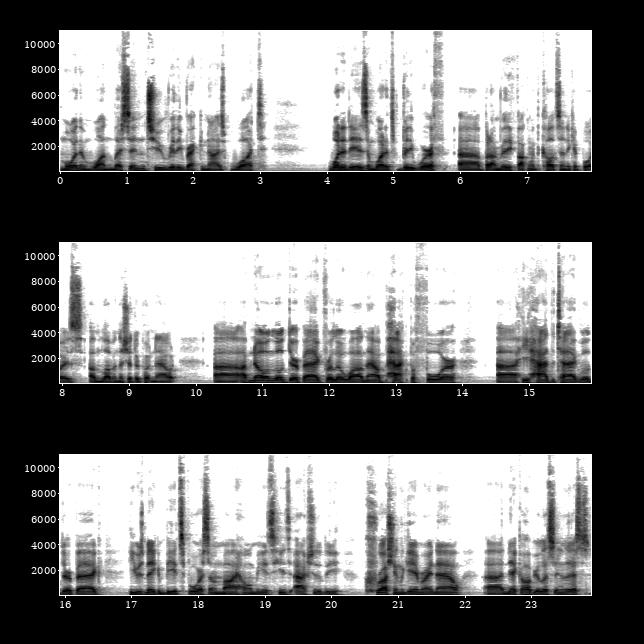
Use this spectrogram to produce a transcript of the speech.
more than one listen to really recognize what what it is and what it's really worth. Uh, but I'm really fucking with the Cult Syndicate boys. I'm loving the shit they're putting out. Uh, I've known Little Dirtbag for a little while now. Back before uh, he had the tag Little Dirtbag, he was making beats for some of my homies. He's absolutely crushing the game right now. Uh, Nick, I hope you're listening to this.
